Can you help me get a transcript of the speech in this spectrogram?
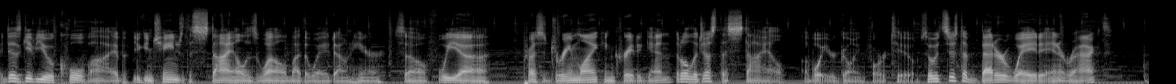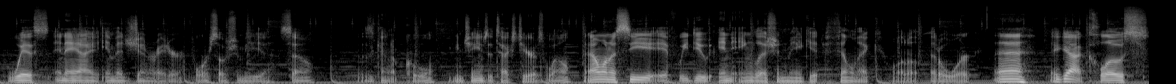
It does give you a cool vibe. You can change the style as well, by the way, down here. So if we uh, press dreamlike and create again, it'll adjust the style of what you're going for too. So it's just a better way to interact with an AI image generator for social media. So this is kind of cool. You can change the text here as well. And I want to see if we do in English and make it filmic. Well, it'll, it'll work. Eh, it got close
